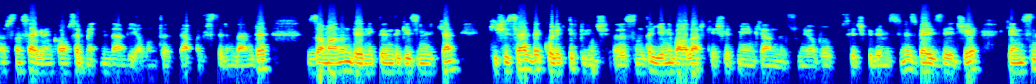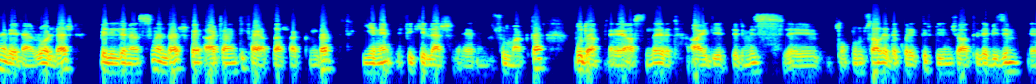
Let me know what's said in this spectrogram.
aslında serginin konsept metninden bir alıntı yapmak isterim ben de. Zamanın derinliklerinde gezinirken kişisel ve kolektif bilinç arasında yeni bağlar keşfetme imkanını sunuyor bu seçki demişsiniz ve izleyiciye kendisine verilen roller belirlenen sınırlar ve alternatif hayatlar hakkında yeni fikirler e, sunmakta. Bu da e, aslında evet aidiyetlerimiz e, toplumsal ya da kolektif bilinçaltı ile bizim e,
